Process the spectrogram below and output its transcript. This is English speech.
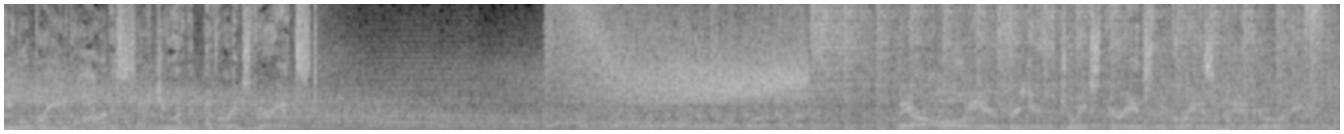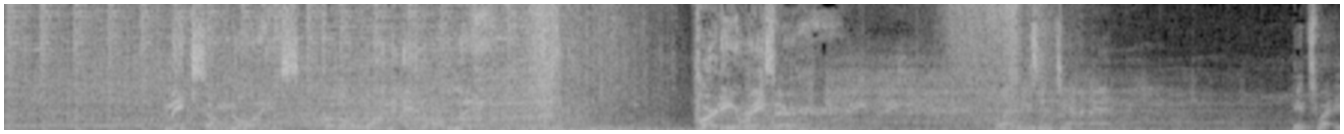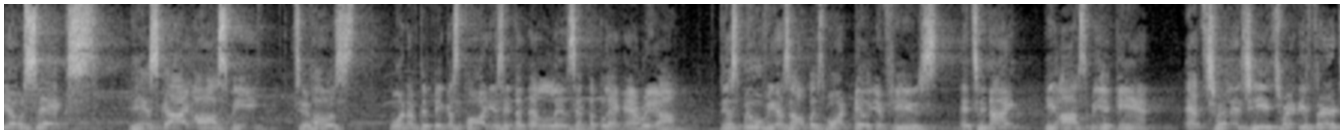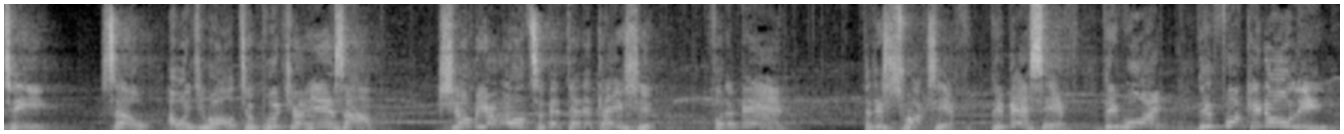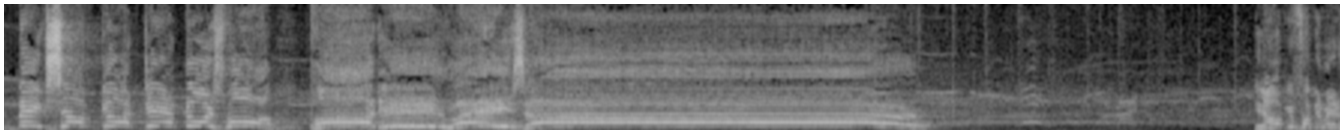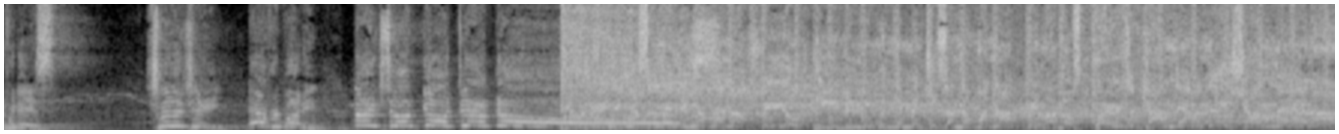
he will bring you the hardest set you have ever experienced. They are all here for you to experience the greatest night of your life. Make some noise for the one and only Partyraiser. Ladies and gentlemen, in 2006, this guy asked me to host one of the biggest parties in the Netherlands at the Black Area. This movie has almost 1 million views. And tonight, he asked me again at Thrillogy 2013. So, I want you all to put your hands up. Show me your ultimate dedication for the man, the destructive, the massive, the one, the fucking only. Make some goddamn noise for Partyraiser! You know, I hope you're fucking ready for this. Thrillogy, everybody, make some goddamn noise! Leaving me with images I know are not. Are those words of condemnation, man?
